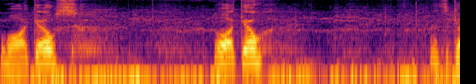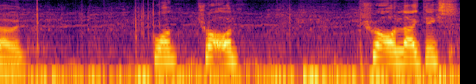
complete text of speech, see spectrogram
Alright, girls. Alright, girl. How's it going? Go on, trot on. Trot on, ladies.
